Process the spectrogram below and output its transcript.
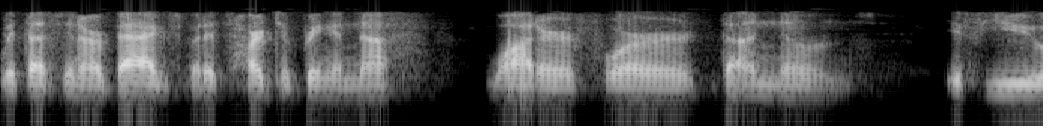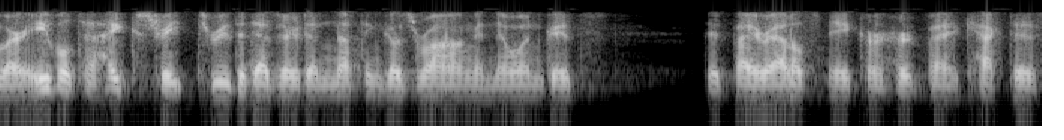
with us in our bags, but it's hard to bring enough water for the unknowns. If you are able to hike straight through the desert and nothing goes wrong and no one gets bit by a rattlesnake or hurt by a cactus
